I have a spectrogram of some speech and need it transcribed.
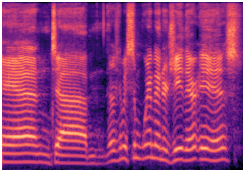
And um, there's going to be some wind energy. There is.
